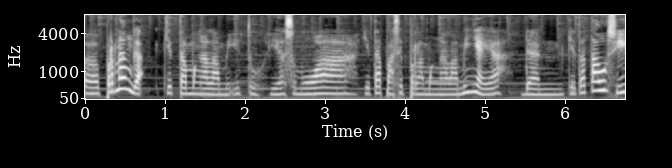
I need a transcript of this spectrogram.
E, pernah nggak kita mengalami itu? Ya semua kita pasti pernah mengalaminya ya. Dan kita tahu sih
